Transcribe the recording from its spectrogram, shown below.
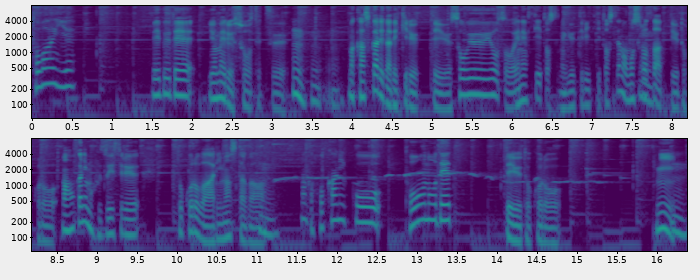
とはいえウェブで読める小説うんうんうん。まあ、貸し借りができるっていう、そういう要素を NFT としてのユーティリティとしての面白さっていうところ、まあ、他にも付随するところはありましたが、うん。なんか他にこう、遠野でっていうところに、うん。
